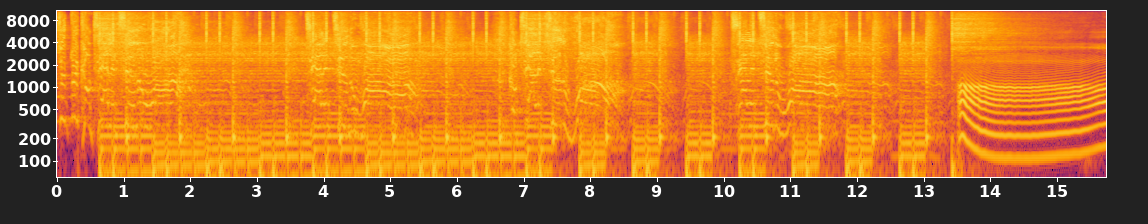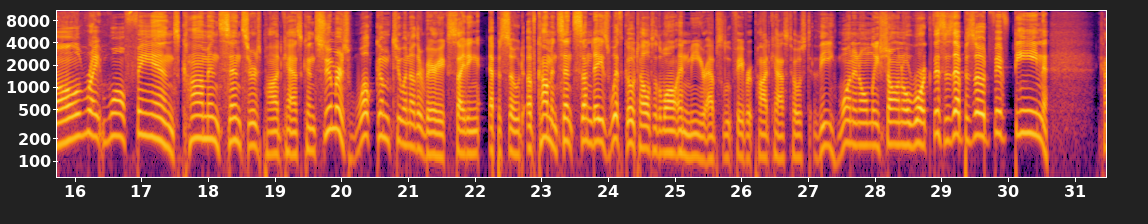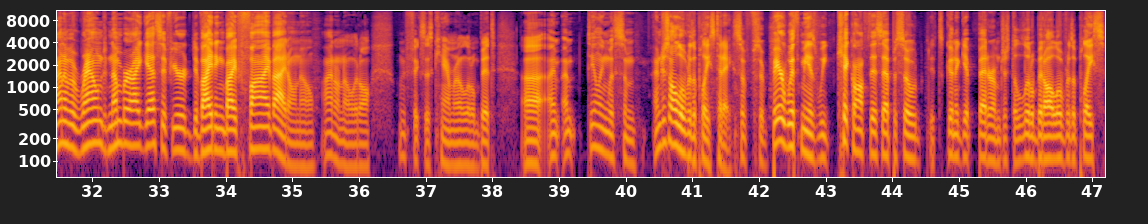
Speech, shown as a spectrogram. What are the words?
One, Common Sensors podcast consumers, welcome to another very exciting episode of Common Sense Sundays with Go Tell to the Wall and me, your absolute favorite podcast host, the one and only Sean O'Rourke. This is episode 15. Kind of a round number, I guess, if you're dividing by five. I don't know. I don't know at all. Let me fix this camera a little bit. Uh, I'm, I'm dealing with some I'm just all over the place today. So, so bear with me as we kick off this episode. It's going to get better. I'm just a little bit all over the place.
